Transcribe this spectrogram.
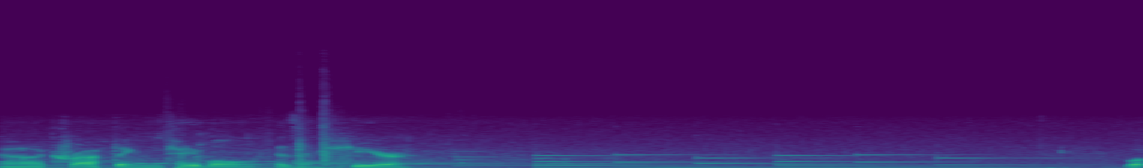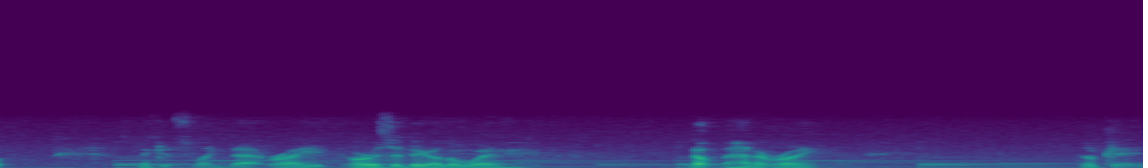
Uh, crafting table isn't here. Whoop. I think it's like that, right? Or is it the other way? Nope, I had it right. Okay.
